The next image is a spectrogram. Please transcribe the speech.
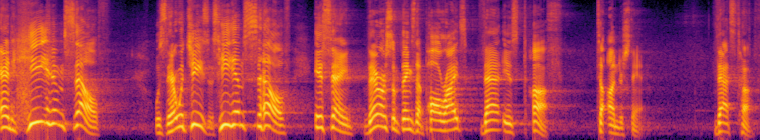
And he himself was there with Jesus. He himself is saying, there are some things that Paul writes that is tough to understand. That's tough.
